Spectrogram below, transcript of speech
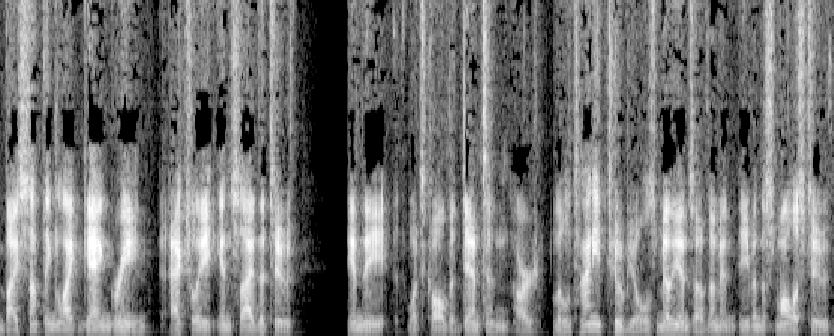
by something like gangrene. Actually, inside the tooth, in the what's called the dentin, are little tiny tubules, millions of them, in even the smallest tooth,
